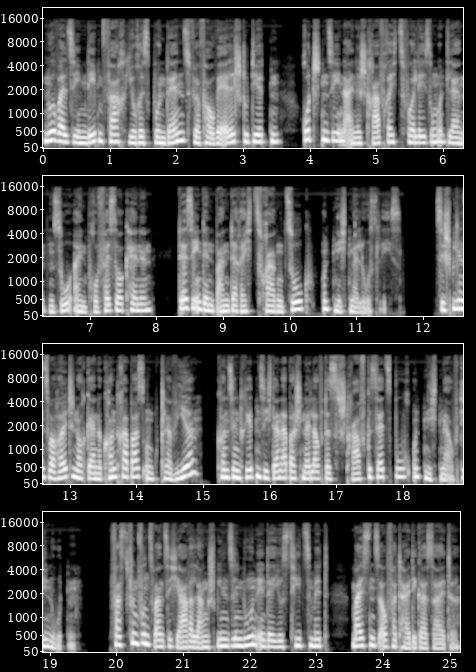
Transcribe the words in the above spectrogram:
Nur weil sie im Nebenfach Jurisprudenz für VWL studierten, rutschten sie in eine Strafrechtsvorlesung und lernten so einen Professor kennen, der sie in den Band der Rechtsfragen zog und nicht mehr losließ. Sie spielen zwar heute noch gerne Kontrabass und Klavier, konzentrierten sich dann aber schnell auf das Strafgesetzbuch und nicht mehr auf die Noten. Fast 25 Jahre lang spielen sie nun in der Justiz mit, meistens auf Verteidigerseite.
